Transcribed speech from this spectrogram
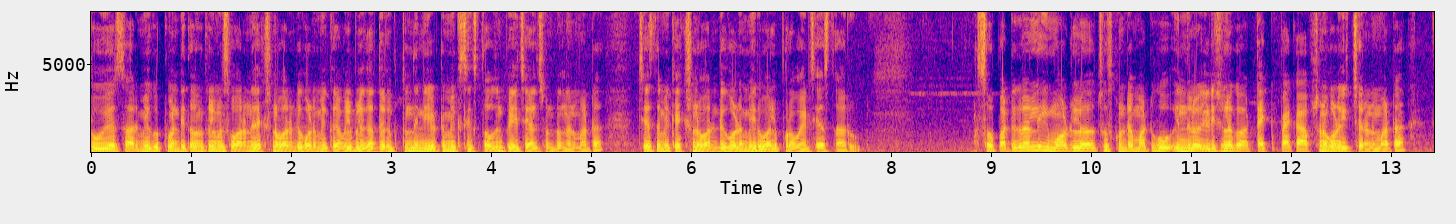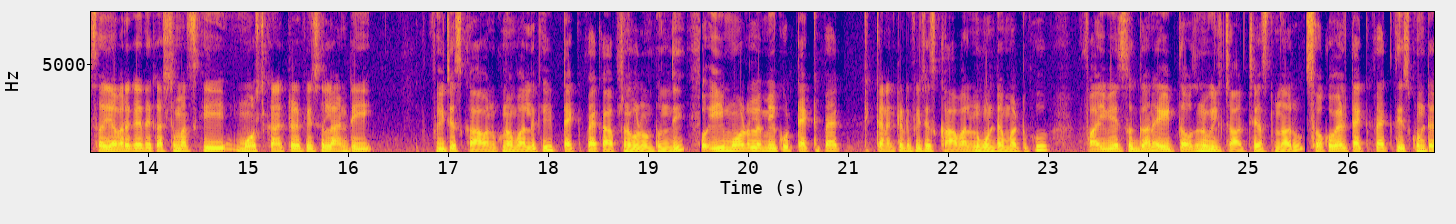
టూ ఇయర్స్ ఆర్ మీకు twenty thousand kilometres warranty extend warranty కూడా మీకు అవైలబుల్గా దొరుకుతుంది. నియర్ టు మీకు సిక్స్ థౌసండ్ పే చేయాల్సి ఉంటుందన్నమాట. చేస్తే మీకు ఎక్స్టెండ్ వారంటీ కూడా మీరు వాళ్ళు ప్రొవైడ్ చేస్తారు. సో పర్టికులర్లీ ఈ మోడల్ చూసుకుంటే మటుకు ఇందులో ఎడిషనల్గా టెక్ ప్యాక్ ఆప్షన్ కూడా ఇచ్చారనమాట సో ఎవరికైతే కస్టమర్స్కి మోస్ట్ కనెక్టెడ్ ఫీచర్ లాంటి ఫీచర్స్ కావాలనుకున్న వాళ్ళకి టెక్ ప్యాక్ ఆప్షన్ కూడా ఉంటుంది. సో ఈ మోడల్లో మీకు టెక్ ప్యాక్ కనెక్టెడ్ ఫీచర్స్ కావాలనుకుంటే మటుకు ఫైవ్ ఇయర్స్ కానీ ఎయిట్ థౌసండ్ వీళ్ళు చార్జ్ చేస్తున్నారు. సో ఒకవేళ టెక్ ప్యాక్ తీసుకుంటే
